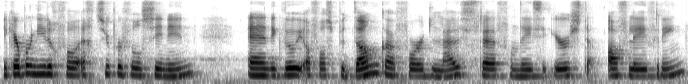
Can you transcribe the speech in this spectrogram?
Ik heb er in ieder geval echt super veel zin in. En ik wil je alvast bedanken voor het luisteren van deze eerste aflevering.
